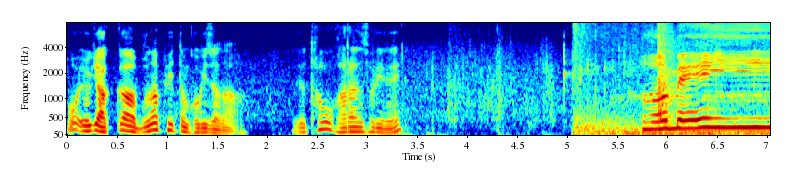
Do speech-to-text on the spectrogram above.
어, 여기 아까 문 앞에 있던 거기잖아. 이거 타고 가라는 소리네. 어메이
